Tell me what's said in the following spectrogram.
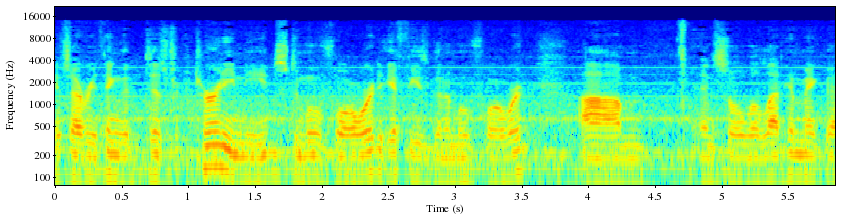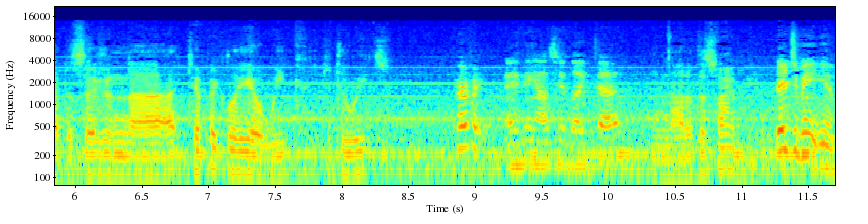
it's everything that the district attorney needs to move forward, if he's going to move forward. Um, and so we'll let him make that decision uh, typically a week to two weeks. Perfect. Anything else you'd like to add? Not at this time. Great to meet you.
